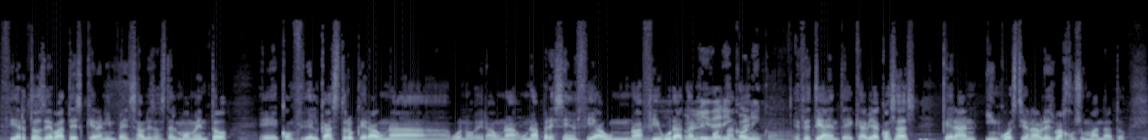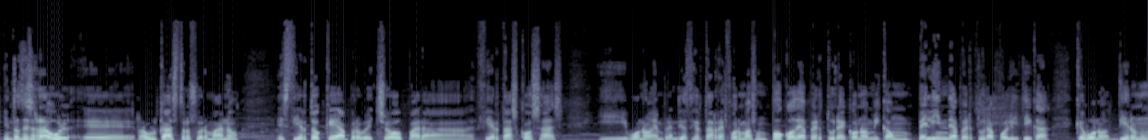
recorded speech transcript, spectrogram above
ciertos debates que eran impensables hasta el momento eh, con Fidel Castro, que era una, bueno, era una, una presencia, una figura Un tan líder importante. icónico. Efectivamente, que había cosas que eran incuestionables bajo su mandato. Y entonces Raúl, eh, Raúl Castro, su hermano, es cierto que aprovechó para ciertas cosas y bueno, emprendió ciertas reformas, un poco de apertura económica, un pelín de apertura política, que bueno, dieron un,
